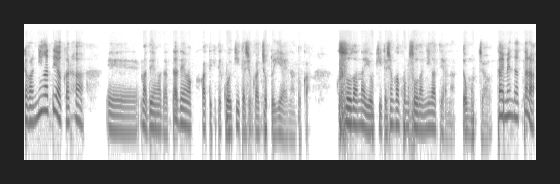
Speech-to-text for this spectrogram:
だから苦手やから、えー、まあ電話だったら電話かかってきて声聞いた瞬間ちょっと嫌やなとか、相談内容を聞いた瞬間この相談苦手やなって思っちゃう。対面だったら、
